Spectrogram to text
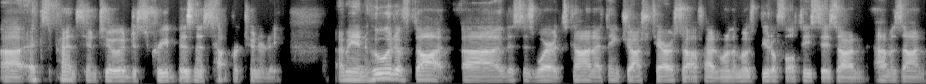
uh, expense into a discrete business opportunity. I mean, who would have thought uh, this is where it's gone? I think Josh Tarasoff had one of the most beautiful theses on Amazon.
